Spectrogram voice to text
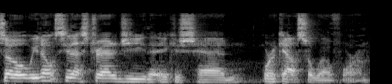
So we don't see that strategy that Achish had work out so well for him.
